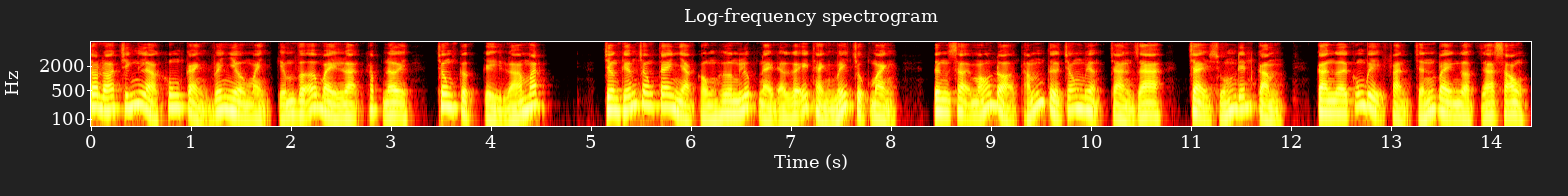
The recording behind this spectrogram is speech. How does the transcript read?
sau đó chính là khung cảnh với nhiều mảnh kiếm vỡ bày loạn khắp nơi, trông cực kỳ lóa mắt. Trường kiếm trong tay nhạc hồng hương lúc này đã gãy thành mấy chục mảnh, từng sợi máu đỏ thắm từ trong miệng tràn ra, chảy xuống đến cằm, cả người cũng bị phản chấn bay ngược ra sau.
